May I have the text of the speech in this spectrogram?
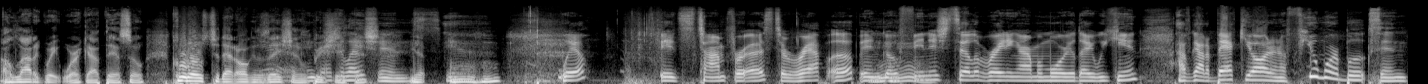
a lot of great work out there. So kudos to that organization. Yeah, congratulations. Yep. Yeah. Mm-hmm. Well, it's time for us to wrap up and go Mm-hmm. finish celebrating our Memorial Day weekend. I've got a backyard and a few more books and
